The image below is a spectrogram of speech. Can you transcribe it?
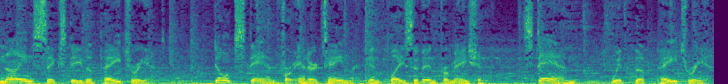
960 The Patriot. Don't stand for entertainment in place of information. Stand with The Patriot.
